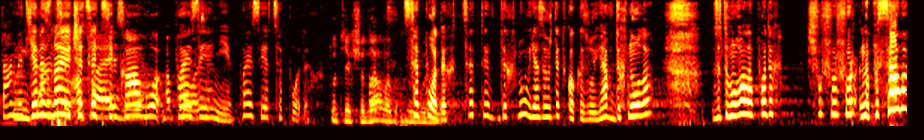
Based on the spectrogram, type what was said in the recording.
Танець я не знаю, чи а це поезія, цікаво. а? Поезія ні. Поезія це подих. Тут, якщо дало, то Це буде. подих. Це ти вдихнув. Я завжди тако кажу. Я вдихнула, затумувала подих, шур-шур-шур, написала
